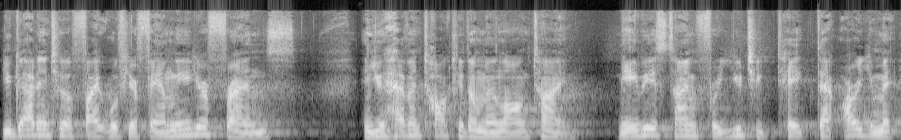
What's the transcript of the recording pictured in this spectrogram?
You got into a fight with your family or your friends, and you haven't talked to them in a long time. Maybe it's time for you to take that argument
